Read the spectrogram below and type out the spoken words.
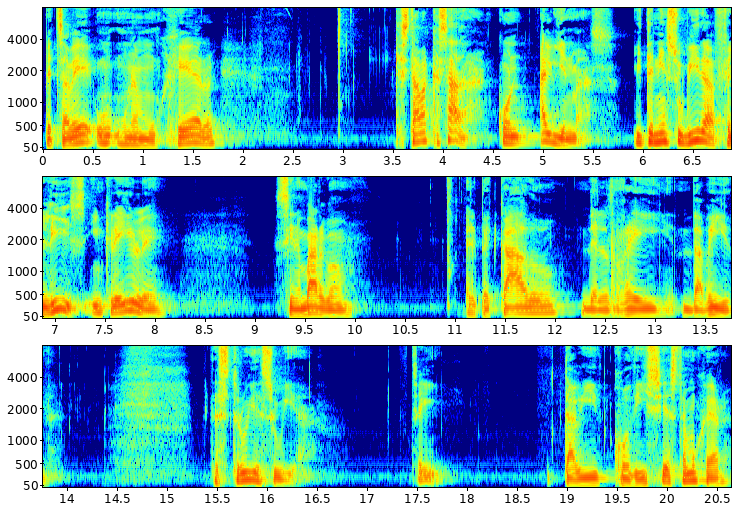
Betsabé, una mujer que estaba casada con alguien más y tenía su vida feliz, increíble. Sin embargo, el pecado del rey David destruye su vida. Sí, David codicia a esta mujer.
